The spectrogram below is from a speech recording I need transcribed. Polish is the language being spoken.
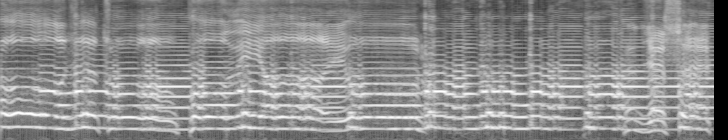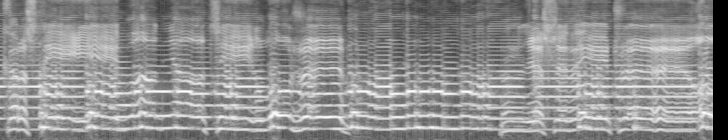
Nocy tu powijają Gdzie se krstiwa dnia cil Gdzie se liczy o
